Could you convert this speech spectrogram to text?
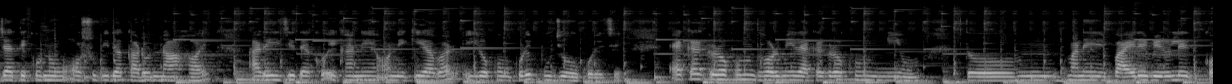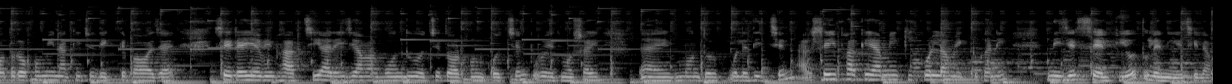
যাতে কোনো অসুবিধা কারণ না হয়। আর এই যে দেখো, এখানে অনেকে আবার এই রকম করে পুজোও করেছে। এক এক রকম ধর্মের, এক এক রকম নিয়ম। তো মানে বাইরে বেরোলে কত রকমই না কিছু দেখতে পাওয়া যায়, সেটাই আমি ভাবছি। আর এই যে আমার বন্ধু হচ্ছে তর্পণ করছেন, পুরোহিত মশাই মন্তর বলে দিচ্ছেন। আর সেই ফাঁকে আমি কি করলাম একটুখানি, নিজের সেলফিও তুলে নিয়েছিলাম।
